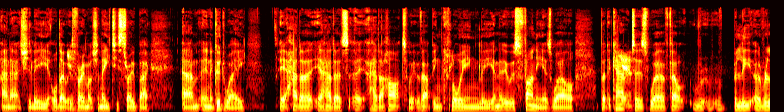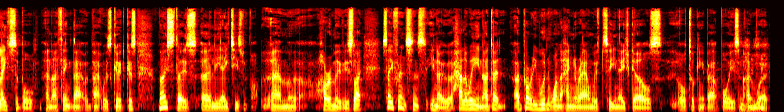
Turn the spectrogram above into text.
and actually, although it was yeah. very much an '80s throwback um, in a good way, it had a it had a it had a heart to it without being cloyingly, and it was funny as well. But the characters yeah. were felt re- re- uh, relatable, and I think that that was good because most of those early eighties um, horror movies, like say for instance, you know Halloween, I don't, I probably wouldn't want to hang around with teenage girls or talking about boys and homework.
